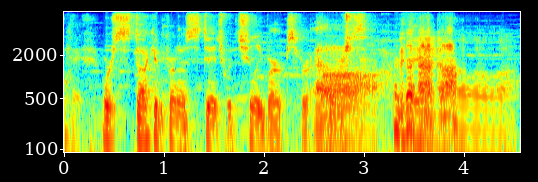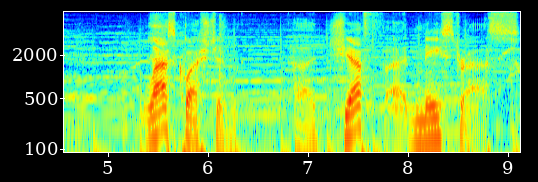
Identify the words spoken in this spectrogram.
okay. We're stuck in front of Stitch with chili burps for hours. Oh, there you go. Oh. Last question, uh, Jeff uh, Nastras.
